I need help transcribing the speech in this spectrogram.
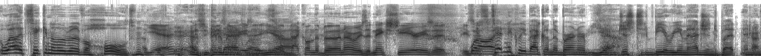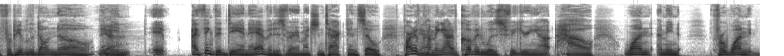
well, it's taken a little bit of a hold. Yeah, As you can Is it- imagine, Is it, yeah. back on the burner, or is it next year? Is it? Is Well, it? It's technically back on the burner, Yeah. um, just to be reimagined. But I mean, for people that don't know, I Yeah. mean, it. I think the DNA of it is very much intact, and so part of coming out of COVID was figuring out how one. I mean, for one,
